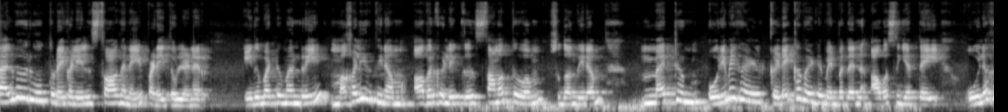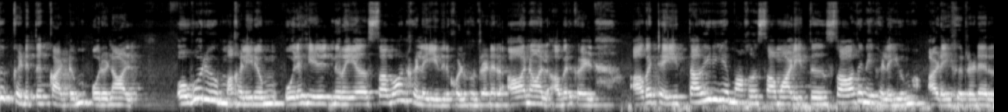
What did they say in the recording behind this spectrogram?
பல்வேறு துறைகளில் சாதனை படைத்துள்ளனர். இது மட்டுமன்றி மகளிர் தினம் அவர்களுக்கு சமத்துவம் சுதந்திரம் மற்றும் உரிமைகள் கிடைக்க வேண்டும் என்பதன் அவசியத்தை உலகுக்கெடுத்து காட்டும் ஒரு நாள். ஒவ்வொரு மகளிரும் உலகில் நிறைய சவால்களை எதிர்கொள்கின்றனர். ஆனால் அவர்கள் அவற்றை தைரியமாக சமாளித்து சாதனைகளையும் அடைகின்றனர்.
